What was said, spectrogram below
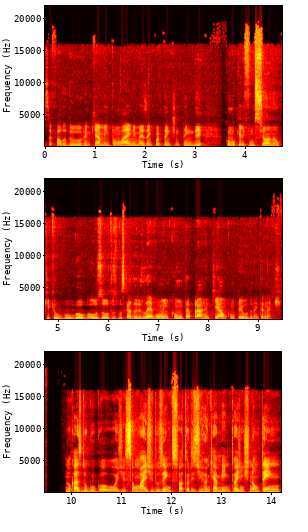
Você falou do ranqueamento online, mas é importante entender como que ele funciona? O que, que o Google ou os outros buscadores levam em conta para ranquear um conteúdo na internet? No caso do Google, hoje são mais de 200 fatores de ranqueamento. A gente não tem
